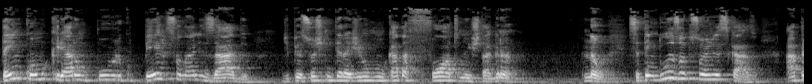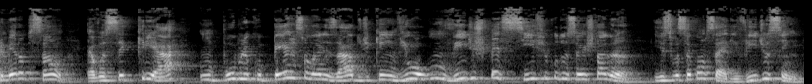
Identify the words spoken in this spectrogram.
Tem como criar um público personalizado de pessoas que interagiram com cada foto no Instagram? Não. Você tem duas opções nesse caso. A primeira opção é você criar um público personalizado de quem viu algum vídeo específico do seu Instagram. Isso você consegue. Vídeo sim.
